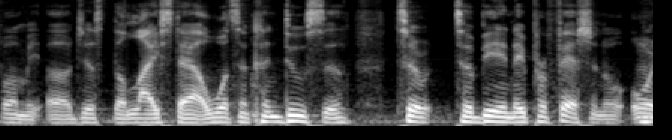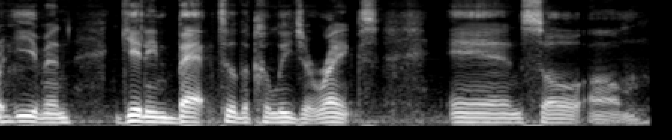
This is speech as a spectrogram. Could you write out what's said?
for me. Uh, just the lifestyle wasn't conducive to to being a professional or even getting back to the collegiate ranks. And so um,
